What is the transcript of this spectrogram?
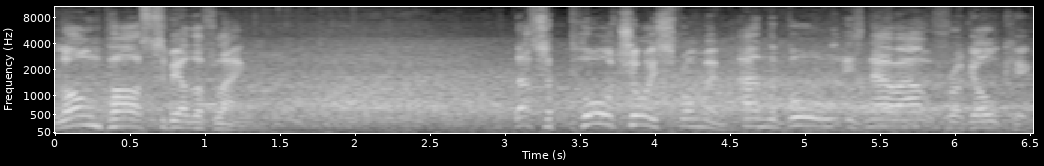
Long pass to the other flank. That's a poor choice from him, and the ball is now out for a goal kick.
